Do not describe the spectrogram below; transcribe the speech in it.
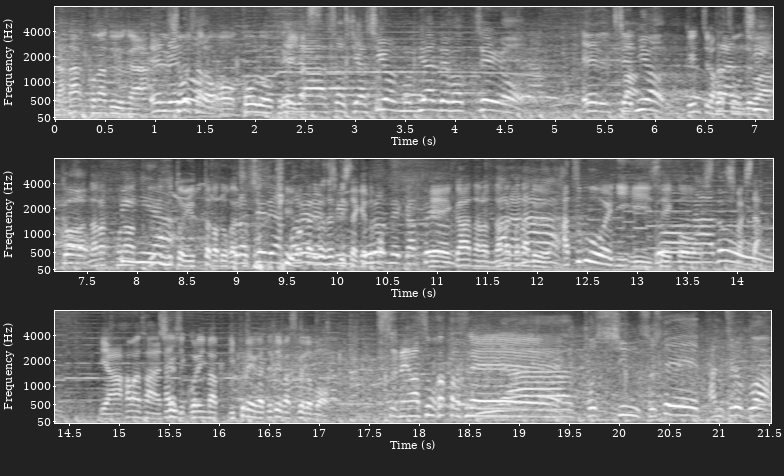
ナナ・コナドゥが勝者のコールを受けています。まあ、現地の発音ではナナコナドゥフと言ったかどうかちょっと分かりませんでしたけども、えー、ガーナのナナコナドゥ初防衛に成功しましたいや浜田さんしかしこれ今リプレイが出ていますけども爪はすごかったですね。突進そしてパンチ力は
